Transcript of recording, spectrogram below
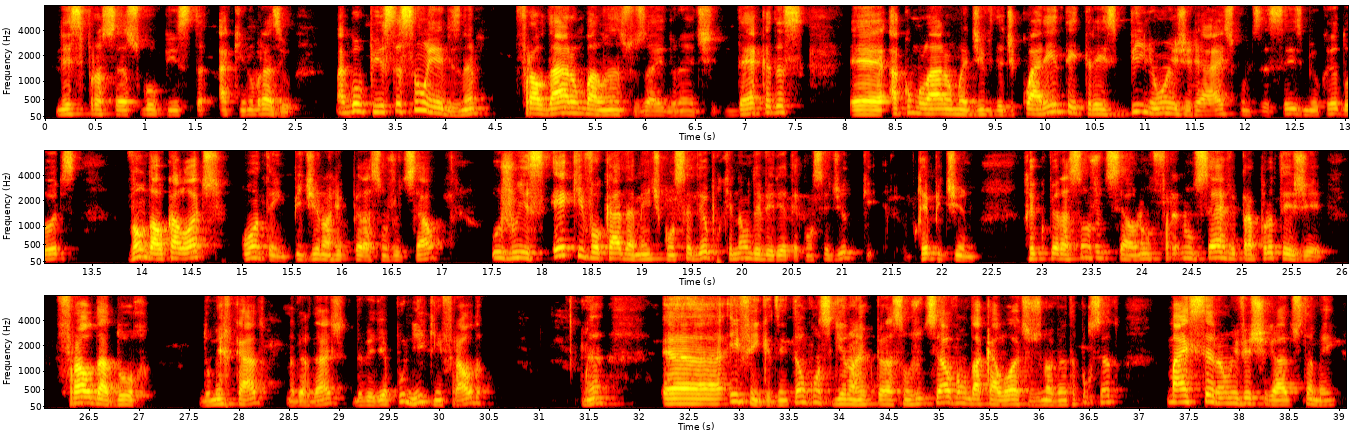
nesse processo golpista aqui no Brasil. Mas golpistas são eles, né? Fraudaram balanços aí durante décadas, é, acumularam uma dívida de 43 bilhões de reais com 16 mil credores, vão dar o calote. Ontem pediram a recuperação judicial. O juiz equivocadamente concedeu, porque não deveria ter concedido, porque, repetindo, recuperação judicial não, não serve para proteger fraudador do mercado, na verdade, deveria punir quem frauda. Né? É, enfim, quer dizer, então conseguiram a recuperação judicial, vão dar calote de 90%, mas serão investigados também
